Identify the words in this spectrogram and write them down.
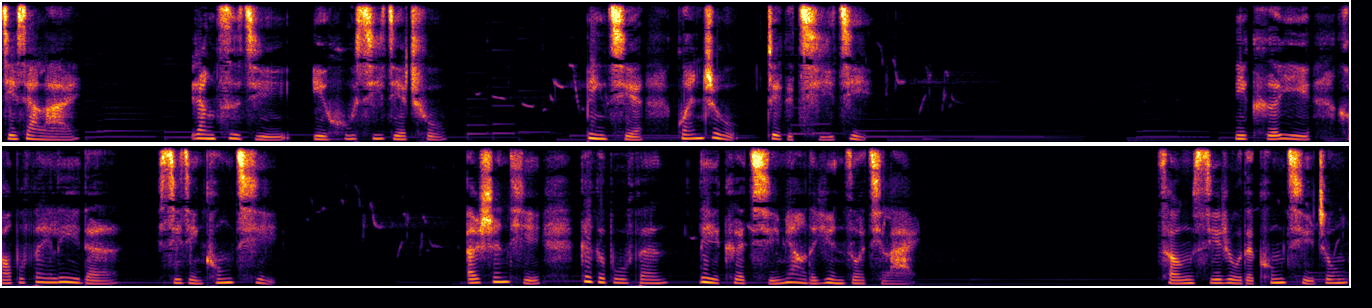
接下来，让自己与呼吸接触，并且关注这个奇迹。你可以毫不费力的吸进空气，而身体各个部分立刻奇妙的运作起来，从吸入的空气中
